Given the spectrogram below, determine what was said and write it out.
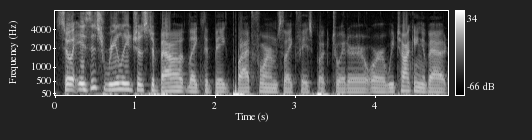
So is this really just about like the big platforms like Facebook, Twitter, or are we talking about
